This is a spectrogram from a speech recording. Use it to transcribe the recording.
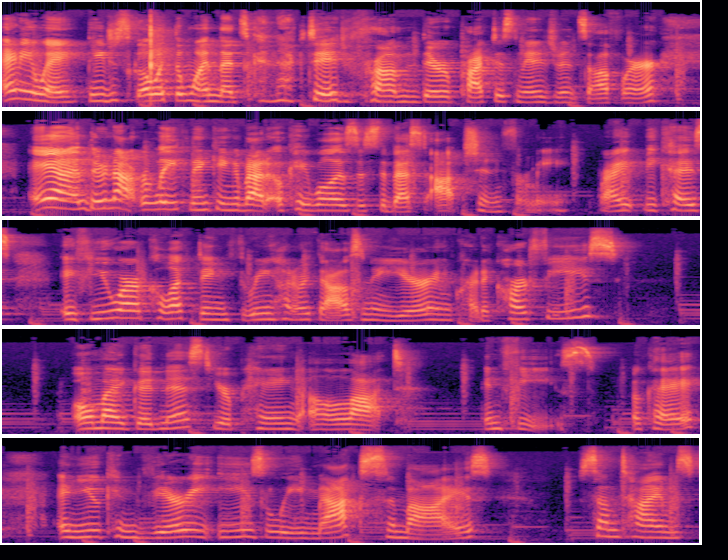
Anyway, they just go with the one that's connected from their practice management software. And they're not really thinking about, okay, well, is this the best option for me, right? Because if you are collecting 300,000 a year in credit card fees, oh my goodness, you're paying a lot in fees, okay? And you can very easily maximize sometimes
